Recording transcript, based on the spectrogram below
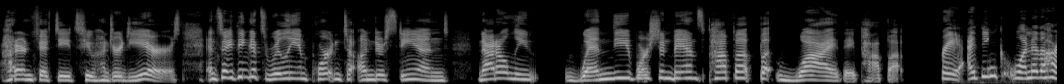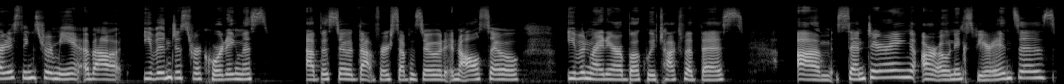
150, 200 years. And so I think it's really important to understand not only when the abortion bans pop up, but why they pop up. Right. I think one of the hardest things for me about even just recording this episode, that first episode, and also even writing our book, we've talked about this, um, centering our own experiences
